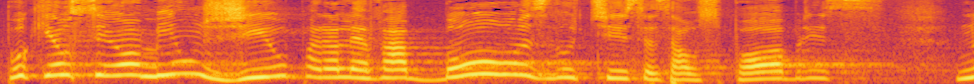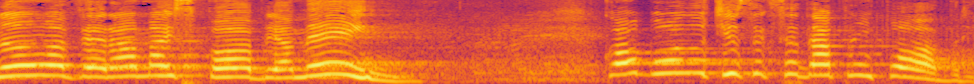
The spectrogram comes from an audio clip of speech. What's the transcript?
porque o Senhor me ungiu para levar boas notícias aos pobres. Não haverá mais pobre, amém? amém. Qual boa notícia que você dá para um pobre?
